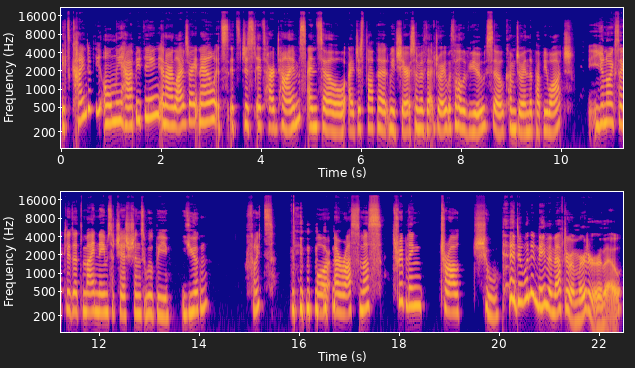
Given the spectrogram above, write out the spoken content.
It's kind of the only happy thing in our lives right now. It's it's just it's hard times, and so I just thought that we'd share some of that joy with all of you. So come join the Puppy Watch. You know exactly that my name suggestions will be Jürgen, Fritz, or Erasmus, Stribling Trout Shue. I don't want to name him after a murderer, though.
